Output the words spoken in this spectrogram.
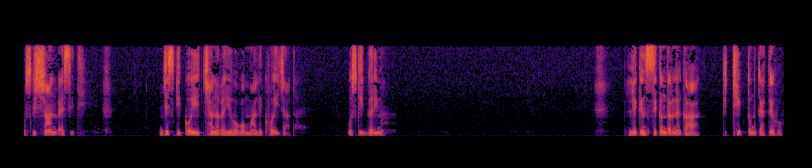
उसकी शान वैसी थी। जिसकी कोई इच्छा न रही हो, वो मालिक हो ही जाता है। उसकी गरिमा। लेकिन सिकंदर ने कहा कि ठीक तुम कहते हो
